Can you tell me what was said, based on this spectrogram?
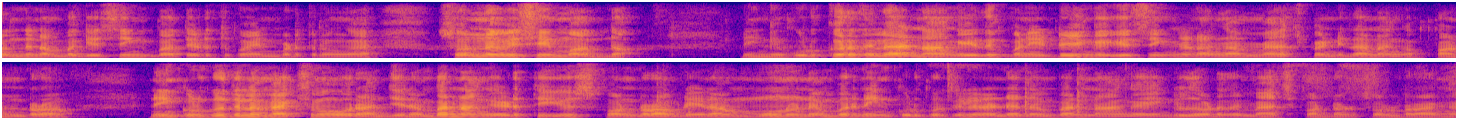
வந்து நம்ம கெஸ்ஸிங் பார்த்து எடுத்து பயன்படுத்துகிறோங்க சொன்ன விஷயமும் அதுதான். நீங்கள் கொடுக்குறதுல நாங்கள் இது பண்ணிவிட்டு எங்கள் கெஸ்ஸிங்கில் நாங்கள் மேட்ச் பண்ணி தான் நாங்கள் பண்ணுறோம் நீங்கள் கொடுக்குறதுல மேக்ஸிமம் ஒரு அஞ்சு நம்பர் நாங்கள் எடுத்து யூஸ் பண்ணுறோம் அப்படின்னா மூணு நம்பர் நீங்கள் கொடுக்குறதுல ரெண்டு நம்பர் நாங்கள் எங்களோடது மேட்ச் பண்ணுறோன்னு சொல்கிறாங்க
